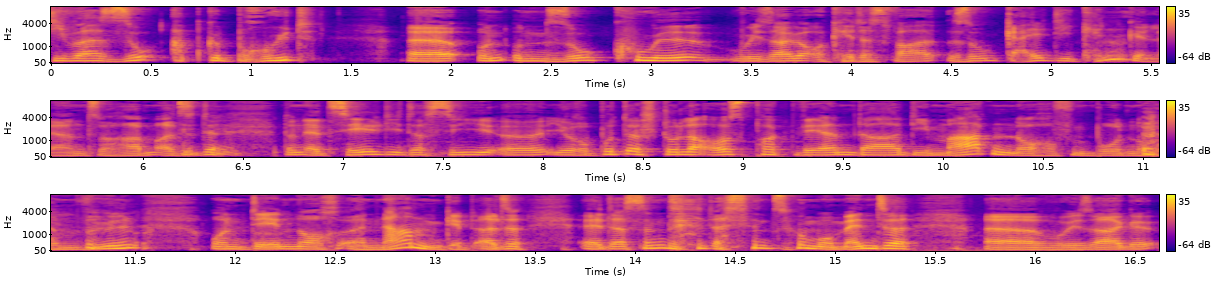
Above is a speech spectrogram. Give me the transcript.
die war so abgebrüht. Äh, und, und so cool, wo ich sage, okay, das war so geil, die kennengelernt zu haben. Also der, dann erzählt die, dass sie äh, ihre Butterstulle auspackt, während da die Maden noch auf dem Boden rumwühlen und denen noch äh, Namen gibt. Also äh, das sind das sind so Momente, äh, wo ich sage,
